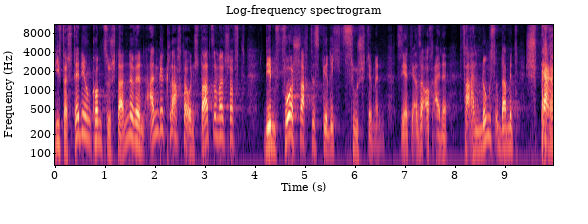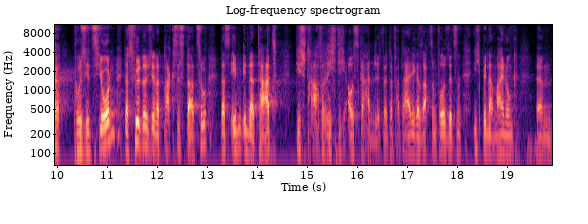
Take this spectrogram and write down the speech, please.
Die Verständigung kommt zustande, wenn Angeklagter und Staatsanwaltschaft dem Vorschlag des Gerichts zustimmen. Sie hat also auch eine Verhandlungs- und damit Sperrposition. Das führt natürlich in der Praxis dazu, dass eben in der Tat die Strafe richtig ausgehandelt wird. Der Verteidiger sagt zum Vorsitzenden, ich bin der Meinung, ähm,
